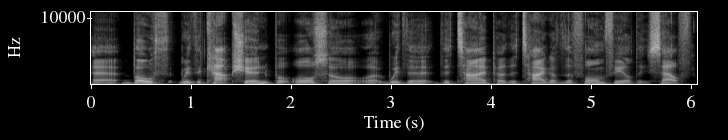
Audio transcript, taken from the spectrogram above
uh, both with the caption, but also uh, with the, the type or the tag of the form field itself.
